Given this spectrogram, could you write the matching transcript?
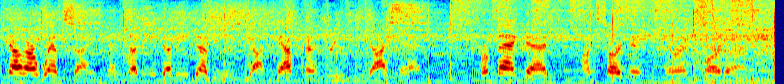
check out our website at www.cavcountry.net. From Baghdad, I'm Sergeant Erik Fardette.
